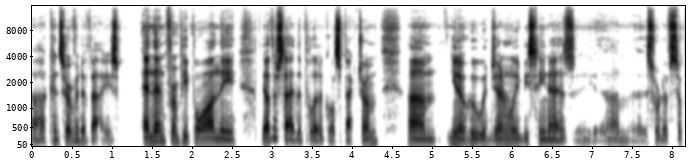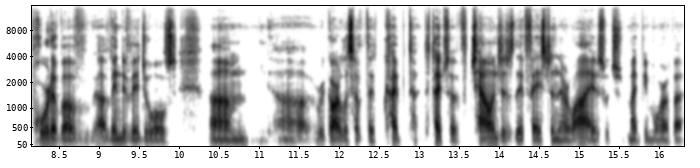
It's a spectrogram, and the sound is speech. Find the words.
uh, conservative values and then from people on the the other side of the political spectrum, um, you know, who would generally be seen as um, sort of supportive of of individuals, um, uh, regardless of the, type, the types of challenges they faced in their lives, which might be more of a,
